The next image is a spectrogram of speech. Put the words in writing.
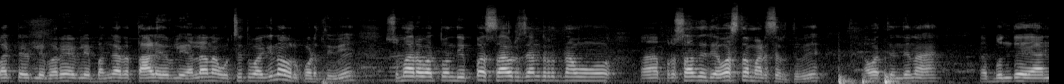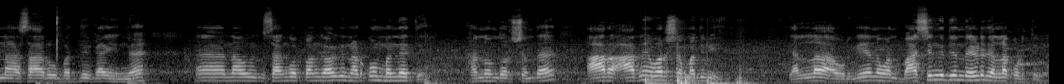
ಬಟ್ಟೆ ಇರಲಿ, ಬರೆ ಇರಲಿ, ಬಂಗಾರ ತಾಳೆ ಇರಲಿ, ಎಲ್ಲ ನಾವು ಉಚಿತವಾಗಿನೂ ಅವ್ರಿಗೆ ಕೊಡ್ತೀವಿ. ಸುಮಾರು ಅವತ್ತೊಂದು ಇಪ್ಪತ್ತು ಸಾವಿರ ಜನರದ್ದು ನಾವು ಪ್ರಸಾದದ ವ್ಯವಸ್ಥೆ ಮಾಡಿಸಿರ್ತೀವಿ. ಅವತ್ತಿನ ದಿನ ಬುಂದೆ, ಅನ್ನ, ಸಾರು, ಬದ್ನೆಕಾಯಿ ಹಿಂಗೆ ನಾವು ಸಂಗೋಪಂಗವಾಗಿ ನಡ್ಕೊಂಡು ಬಂದೈತಿ. ಹನ್ನೊಂದು ವರ್ಷದಿಂದ, ಆರು, ಆರನೇ ವರ್ಷ ಮದ್ವೆ. ಎಲ್ಲ ಅವ್ರಿಗೇನು ಒಂದು ಬಾಸಿಂಗದಿಂದ ಹಿಡಿದು ಎಲ್ಲ ಕೊಡ್ತೀವಿ.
